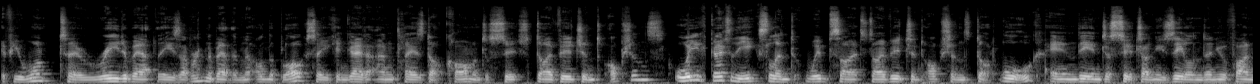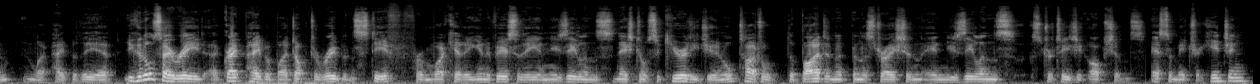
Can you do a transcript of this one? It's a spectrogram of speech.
if you want to read about these, I've written about them on the blog, so you can go to unclas.com and just search divergent options. Or you can go to the excellent website divergentoptions.org and then just search on New Zealand and you'll find my paper there. You can also read a great paper by Dr. Reuben Steff from Waikato University in New Zealand's National Security Journal titled The Biden Administration and New Zealand's Strategic Options Asymmetric Hedging,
